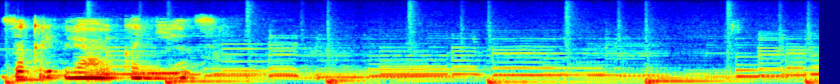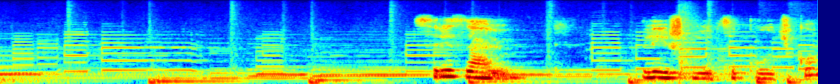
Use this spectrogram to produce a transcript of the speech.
Закрепляю конец. Срезаю лишнюю цепочку.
